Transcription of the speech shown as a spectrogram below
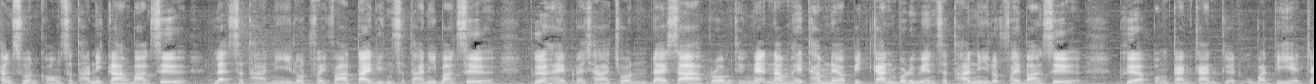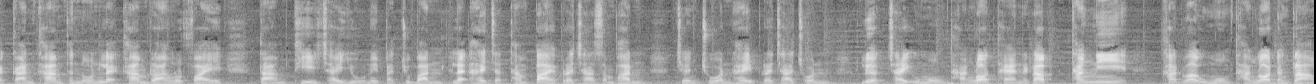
ทั้งส่วนของสถานีกลางบางซื่อและสถานีรถไฟฟ้าใต้ดินสถานีบางซื่อเพื่อให้ประชาชนได้ทราบรวมถึงแนะนำให้ทำแนวปิดกั้นบริเวณสถานีรถไฟบางซื่อเพื่อป้องกันการเกิดอุบัติเหตุจากการข้ามถนนและข้ามรางรถไฟ ตามที่ใช้อยู่ในปัจจุบัน และให้จัดทำป้ายประชาสัมพันธ์ เชิญชวนให้ประชาชนเลือกใช้อุโมงค์ทางลอดแทนนะครับ ทั้งนี้คาดว่าอุโมงค์ทางลอดดังกล่าว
